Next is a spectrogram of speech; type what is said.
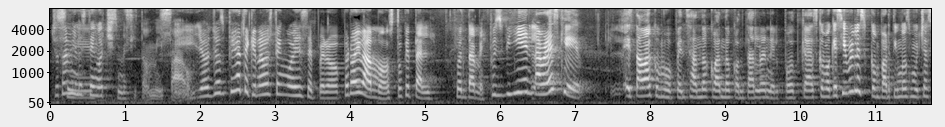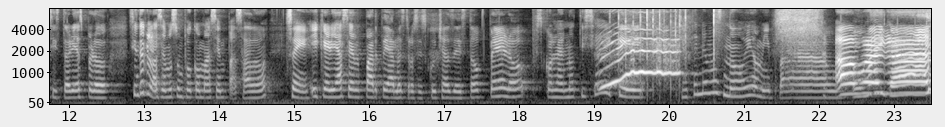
Yo también Sí. les tengo chismecito, mi Pau. Sí, yo, yo fíjate que no más tengo ese, pero pero ahí vamos. ¿Tú qué tal? Cuéntame. Pues bien, la verdad es que estaba como pensando cuándo contarlo en el podcast. Como que siempre les compartimos muchas historias, pero siento que lo hacemos un poco más en pasado. Sí. Y quería ser parte a nuestros escuchas de esto, pero pues con la noticia de que ya tenemos novio, mi Pau. Oh, my god.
